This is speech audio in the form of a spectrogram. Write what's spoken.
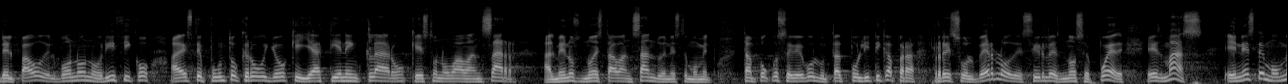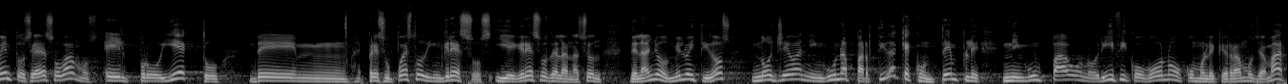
del pago del bono honorífico, a este punto creo yo que ya tienen claro que esto no va a avanzar al menos no está avanzando en este momento. Tampoco se ve voluntad política para resolverlo, decirles no se puede. Es más, en este momento, o sea, eso vamos, el proyecto de mm, presupuesto de ingresos y egresos de la nación del año 2022 no lleva ninguna partida que contemple ningún pago honorífico, bono o como le querramos llamar.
